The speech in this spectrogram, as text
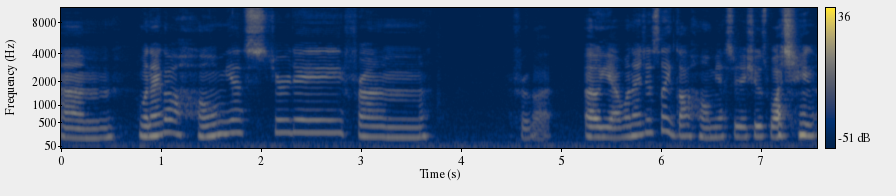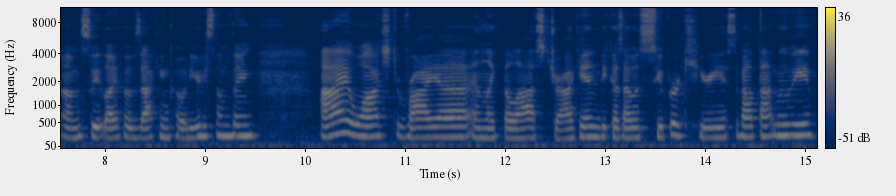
Um, when I got home yesterday from I forgot. Oh yeah, when I just like got home yesterday, she was watching um Sweet Life of Zack and Cody or something. I watched Raya and like The Last Dragon because I was super curious about that movie.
